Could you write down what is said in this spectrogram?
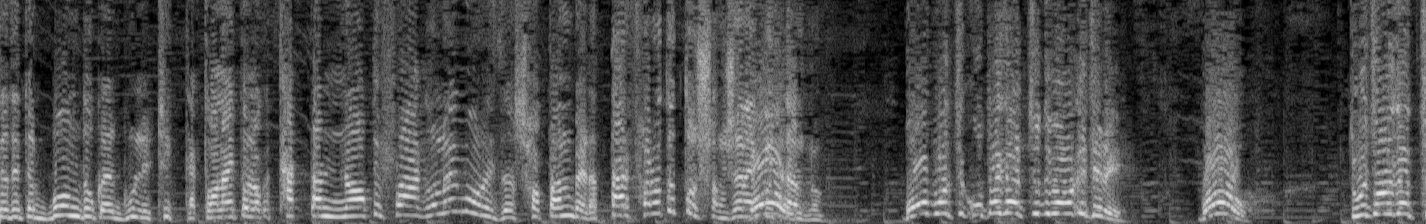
যদি তোর বন্দুক আর গুলি ঠিক থাকতো নাই তোর লোক থাকতাম ন তুই পাগল হয়ে মরে যা শতান বেড়া। তারপরে তো তোর সংসারে! করতাম না। বউ বলছি কোথায় যাচ্ছ তুমি আমাকে ছেড়ে? বউ তুমি চলে যাচ্ছ?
